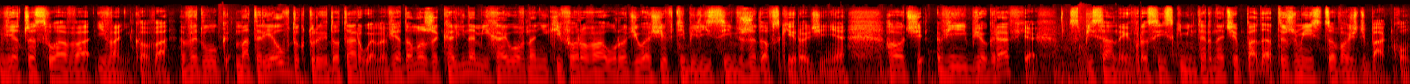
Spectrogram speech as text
Wiaczesława Iwanikowa. Według materiałów, do których dotarłem, wiadomo, że Kalina Michajłowna Nikiforowa urodziła się w Tbilisi w żydowskiej rodzinie, choć w jej biografiach spisano w rosyjskim internecie pada też miejscowość Baku.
